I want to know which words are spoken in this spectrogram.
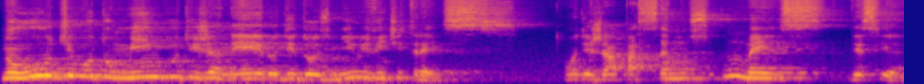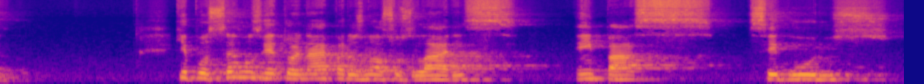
no último domingo de janeiro de 2023, onde já passamos um mês desse ano. Que possamos retornar para os nossos lares em paz, seguros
